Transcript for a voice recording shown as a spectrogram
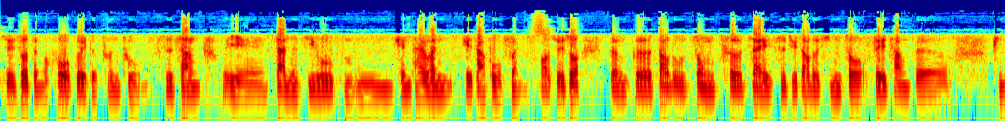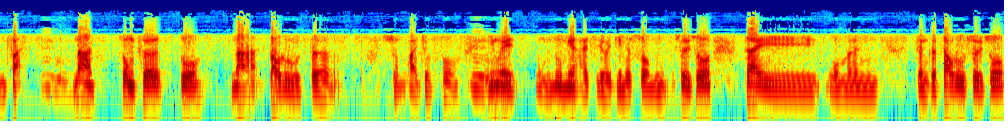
所以说整个货柜的吞吐，事实上也占了几乎我们全台湾绝大部分。哦，所以说整个道路重车在市区道路行走非常的频繁。嗯，那重车多，那道路的损坏就多。嗯，因为我们路面还是有一定的寿命，所以说。在我们整个道路，所以说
